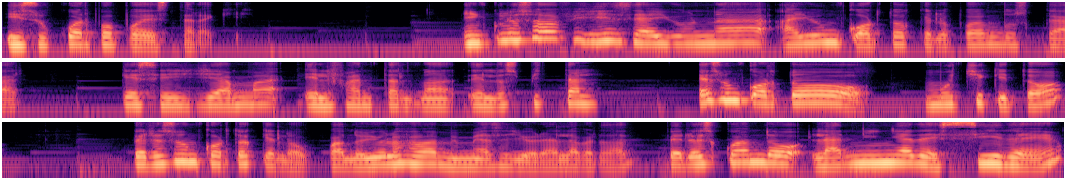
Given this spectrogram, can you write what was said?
y su cuerpo puede estar aquí. Incluso, fíjense, hay, una, hay un corto que lo pueden buscar que se llama El fantasma del hospital. Es un corto muy chiquito, pero es un corto que cuando yo lo veo a mí me hace llorar, la verdad. Pero es cuando la niña decide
